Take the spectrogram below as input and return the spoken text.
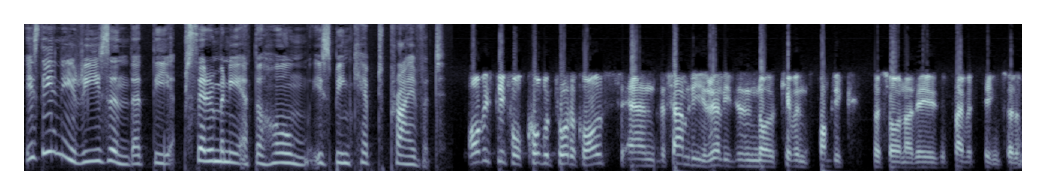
Is there any reason that the ceremony at the home is being kept private? Obviously, for COVID protocols, and the family really didn't know Kevin's public persona. They, a private thing, so the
